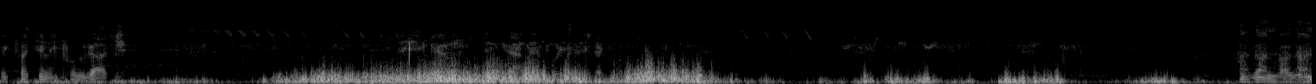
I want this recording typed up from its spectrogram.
দেখতে পাচ্ছেন এই ফুল গাছ। বাগান বাগান।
